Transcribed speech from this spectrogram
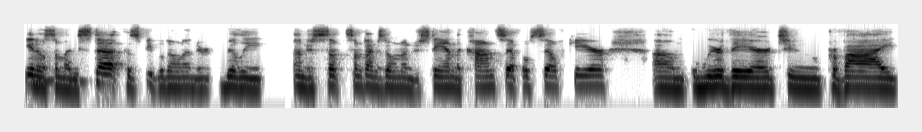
you know mm-hmm. somebody's stuck because people don't under really under sometimes don't understand the concept of self-care um, we're there to provide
